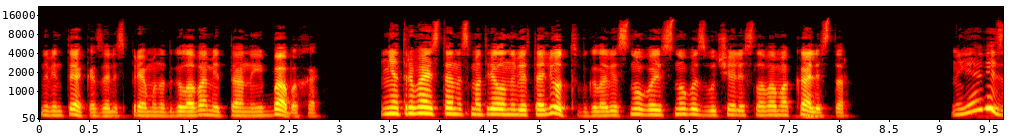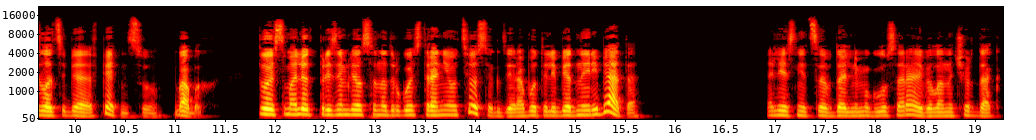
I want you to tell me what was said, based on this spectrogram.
На винты оказались прямо над головами Таны и Бабаха. Не отрываясь, Тана смотрела на вертолет, в голове снова и снова звучали слова МакАлистер. «Я видела тебя в пятницу, Бабах. Твой самолет приземлился на другой стороне утеса, где работали бедные ребята. Лестница в дальнем углу сарая вела на чердак.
